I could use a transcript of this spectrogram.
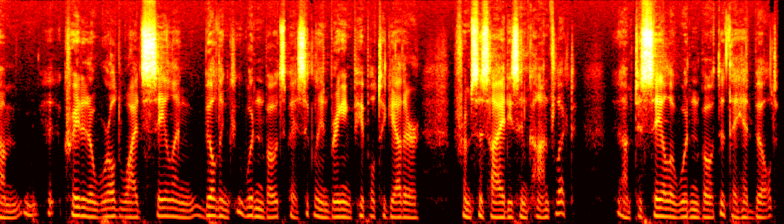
um, created a worldwide sailing, building wooden boats basically, and bringing people together from societies in conflict um, to sail a wooden boat that they had built.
